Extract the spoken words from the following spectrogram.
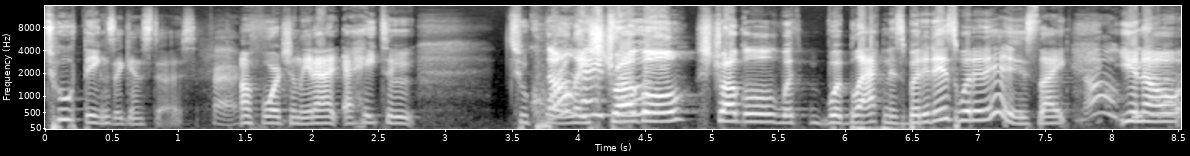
two things against us. Facts. Unfortunately, and I, I hate to to correlate struggle struggle with with blackness, but it is what it is. Like No, you know,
